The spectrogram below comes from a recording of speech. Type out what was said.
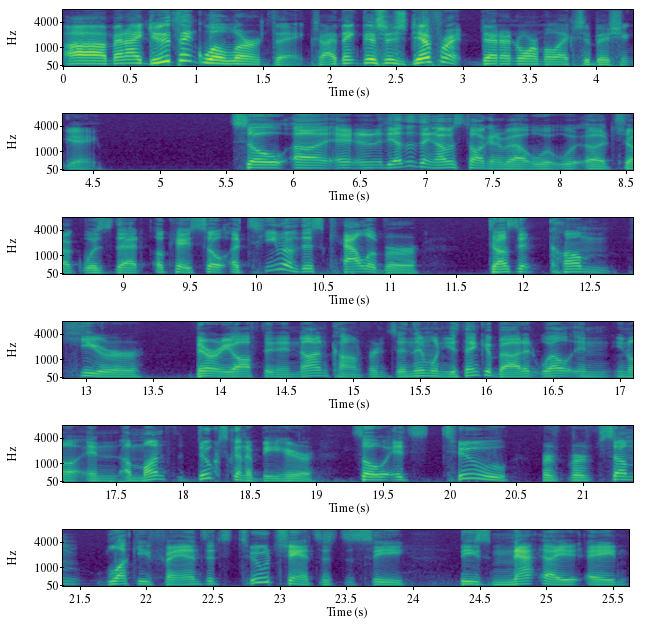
Um, and I do think we'll learn things. I think this is different than a normal exhibition game. So, uh, and, the other thing I was talking about, uh, Chuck, was that okay? So a team of this caliber doesn't come here very often in non-conference. And then when you think about it, well, in you know in a month, Duke's going to be here, so it's two for for some lucky fans. It's two chances to see these na- a a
